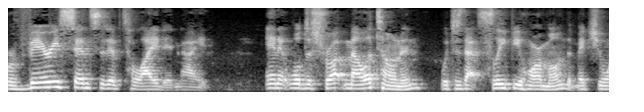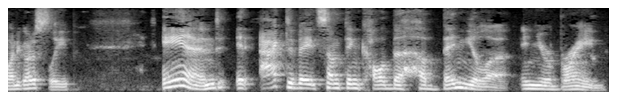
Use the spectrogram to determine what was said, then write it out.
we're very sensitive to light at night, and it will disrupt melatonin, which is that sleepy hormone that makes you want to go to sleep. And it activates something called the habenula in your brain.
